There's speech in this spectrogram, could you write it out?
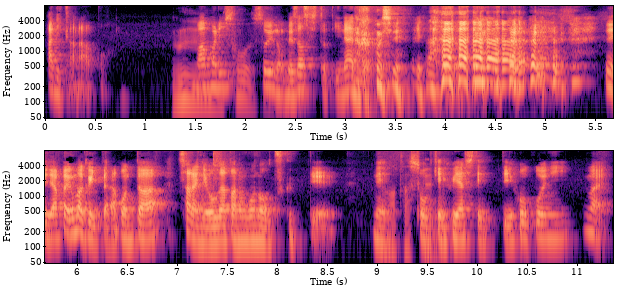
ありかなと。うん。まあ、あんまりそういうのを目指す人っていないのかもしれない ねやっぱりうまくいったら本当はさらに大型のものを作って、ね、統計増やしてっていう方向に、まあ、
